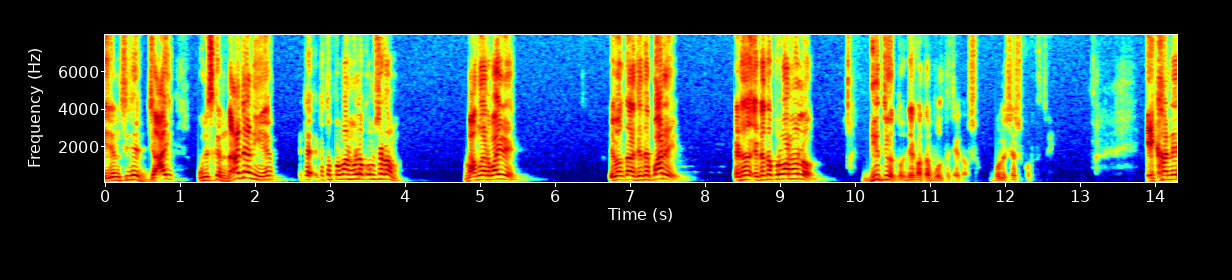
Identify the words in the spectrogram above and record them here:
এজেন্সি যে যায় পুলিশকে না জানিয়ে এটা এটা তো প্রমাণ হলো কমসে কম বাংলার বাইরে। এবং তারা যেতে পারে। এটা এটা তো প্রমাণ হলো। দ্বিতীয়ত যে কথা বলতে চাই দর্শক, বলে শেষ করতে চাই। এখানে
